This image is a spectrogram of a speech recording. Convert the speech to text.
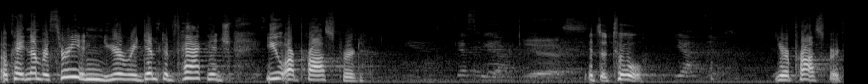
Okay, number three, in your redemptive package, you are prospered. Yes, we are. Yes. It's a tool. Yeah. You're prospered.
